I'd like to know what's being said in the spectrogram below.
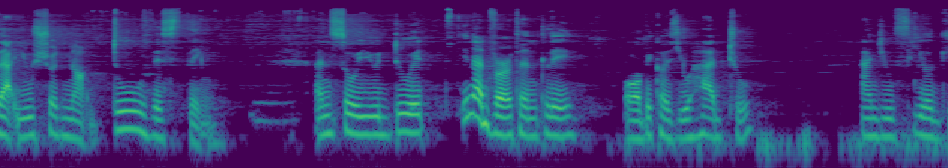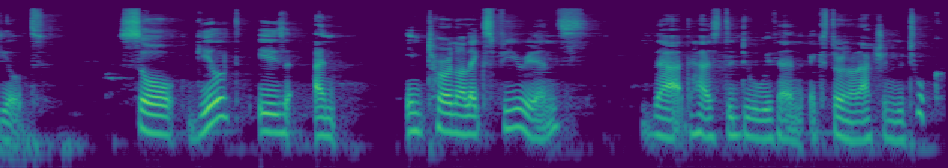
that you should not do this thing. And so you do it inadvertently or because you had to, and you feel guilt. So, guilt is an internal experience that has to do with an external action you took.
